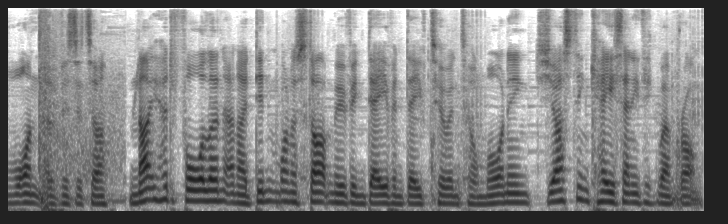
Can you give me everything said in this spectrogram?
want a visitor. Night had fallen and I didn't want to start moving Dave and Dave 2 until morning, just in case anything went wrong.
